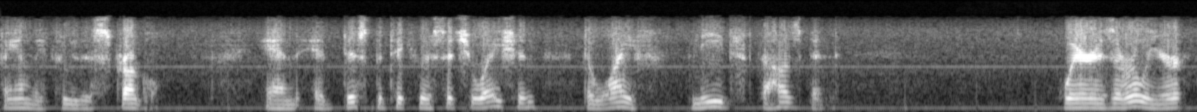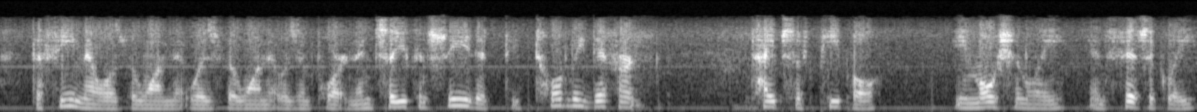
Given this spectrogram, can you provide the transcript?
family through this struggle. And at this particular situation, the wife needs the husband, whereas earlier the female was the one that was the one that was important. And so you can see that the totally different types of people, emotionally and physically,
